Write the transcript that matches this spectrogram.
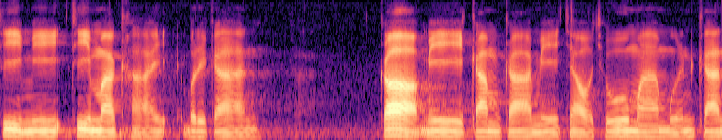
ที่มีที่มาขายบริการ ก็มีกรรมกาเมเจ้าชู้มาเหมือนกัน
